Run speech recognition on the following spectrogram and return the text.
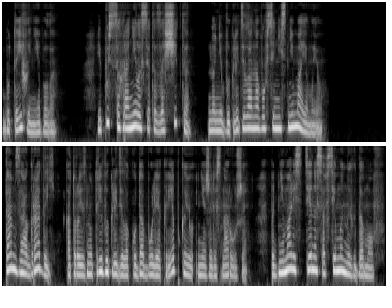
будто их и не было. И пусть сохранилась эта защита — но не выглядела она вовсе не снимаемую. Там за оградой, которая изнутри выглядела куда более крепкою, нежели снаружи, поднимались стены совсем иных домов.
